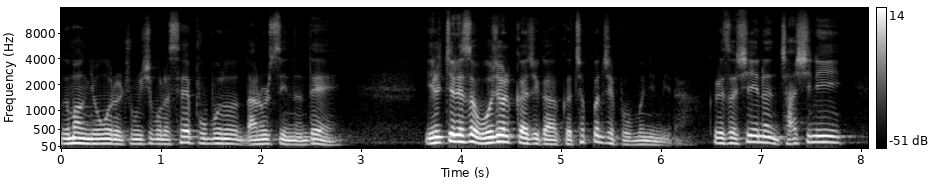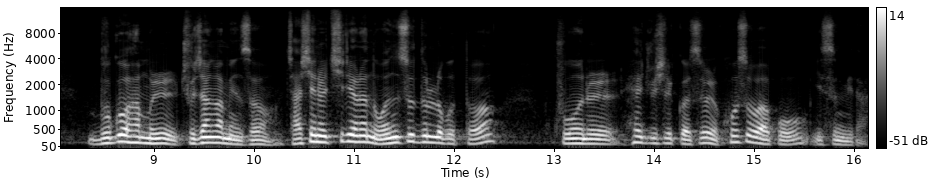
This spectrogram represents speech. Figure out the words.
음악 용어를 중심으로 세 부분으로 나눌 수 있는데 1절에서 5절까지가 그 첫 번째 부분입니다. 그래서 시인은 자신이 무고함을 주장하면서 자신을 치려는 원수들로부터 구원을 해 주실 것을 호소하고 있습니다.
